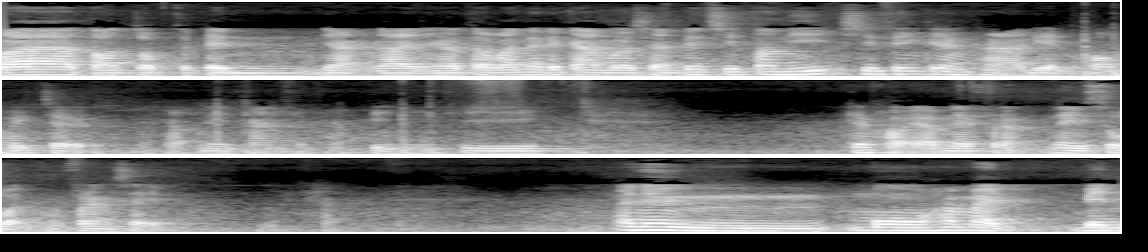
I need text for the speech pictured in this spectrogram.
ว่าตอนจบจะเป็นอย่างไรนะครับ แต่ว่าในรายการเวอร์ชันเป็นชิปตอนนี้ชิฟฟิงก็ยังหาเหรียญทองไม่เจอนะครับในการแข่งขันปีนี้ที่ที่เขาแอบในในส่วนของฝรั่งเศสนะครับอันหนึ่งโมฮัมหมัดเบน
